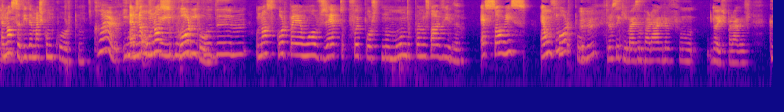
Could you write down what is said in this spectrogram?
A nossa vida é mais com o corpo. Claro, e nós a, o nosso corpo. De o nosso corpo é um objeto que foi posto no mundo para nos dar vida. É só isso. É um Sim. corpo. Uhum. Trouxe aqui mais um parágrafo, dois parágrafos, que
